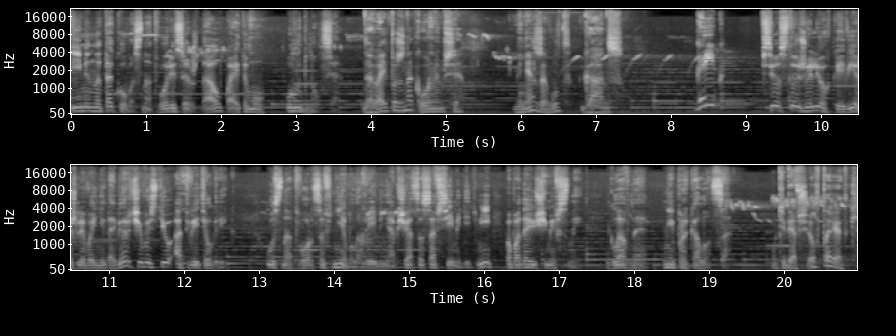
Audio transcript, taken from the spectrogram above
Именно такого снотворец и ждал, поэтому улыбнулся. Давай познакомимся. Меня зовут Ганс. Грик, Все с той же легкой, вежливой недоверчивостью ответил Грик. У снотворцев не было времени общаться со всеми детьми, попадающими в сны. Главное, не проколоться. У тебя все в порядке?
